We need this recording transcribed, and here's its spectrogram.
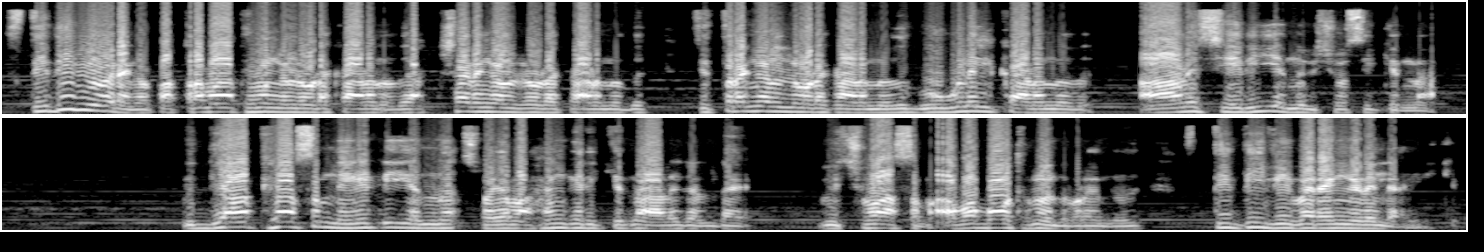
സ്ഥിതി വിവരങ്ങൾ പത്രമാധ്യമങ്ങളിലൂടെ കാണുന്നത് അക്ഷരങ്ങളിലൂടെ കാണുന്നത് ചിത്രങ്ങളിലൂടെ കാണുന്നത് ഗൂഗിളിൽ കാണുന്നത് ആണ് ശരി എന്ന് വിശ്വസിക്കുന്ന വിദ്യാഭ്യാസം നേടി എന്ന് സ്വയം അഹങ്കരിക്കുന്ന ആളുകളുടെ വിശ്വാസം അവബോധം എന്ന് പറയുന്നത് സ്ഥിതി വിവരങ്ങളിലായിരിക്കും.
